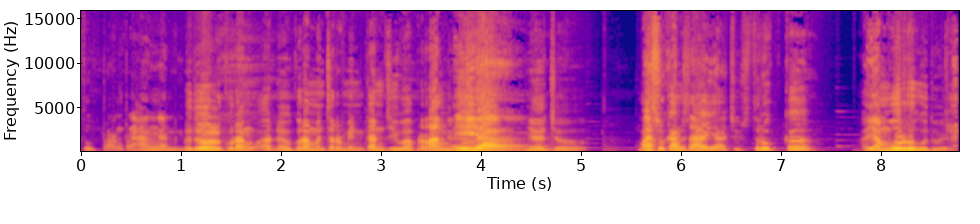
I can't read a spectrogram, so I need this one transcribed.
itu perang-perangan gitu. betul kurang anu kurang mencerminkan jiwa perang ya. Iya. Iya, Cuk. Masukan saya justru ke Ayam buruk itu ya.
